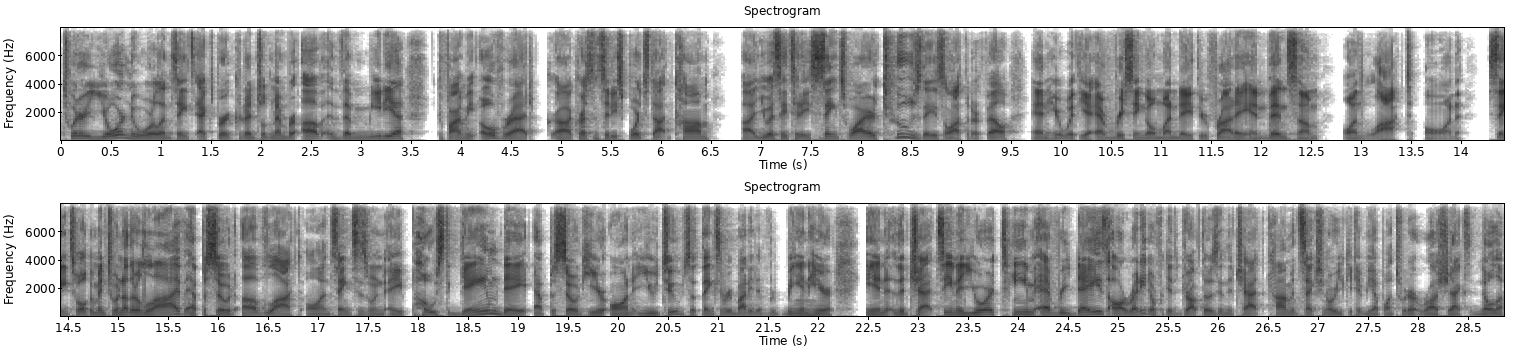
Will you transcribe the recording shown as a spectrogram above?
Twitter, your New Orleans Saints expert, credentialed member of the media. You can find me over at uh, CrescentCitySports.com. Uh, USA Today Saints Wire, Tuesdays on Locked NFL, and here with you every single Monday through Friday, and then some on Locked On Saints. Welcome into another live episode of Locked On Saints. This is when a post game day episode here on YouTube. So thanks everybody for being here in the chat scene your team every days already. Don't forget to drop those in the chat comment section, or you can hit me up on Twitter at Ross Jackson Nola.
